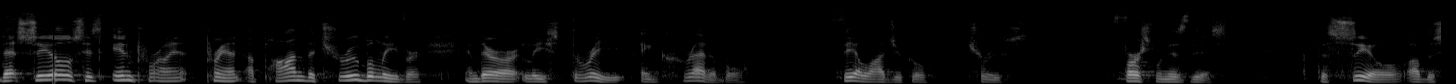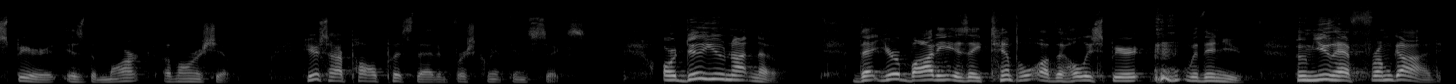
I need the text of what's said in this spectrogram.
that seals his imprint upon the true believer. And there are at least three incredible theological truths. The first one is this the seal of the Spirit is the mark of ownership. Here's how Paul puts that in 1 Corinthians 6. Or do you not know that your body is a temple of the Holy Spirit within you, whom you have from God?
